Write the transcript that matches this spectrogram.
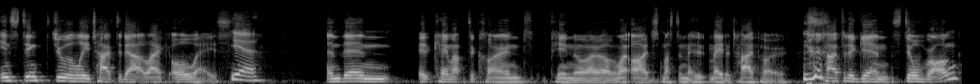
instinctually typed it out like always. yeah. And then it came up declined pin, or I'm like, oh, I just must have made, made a typo. Type it again, still wrong.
